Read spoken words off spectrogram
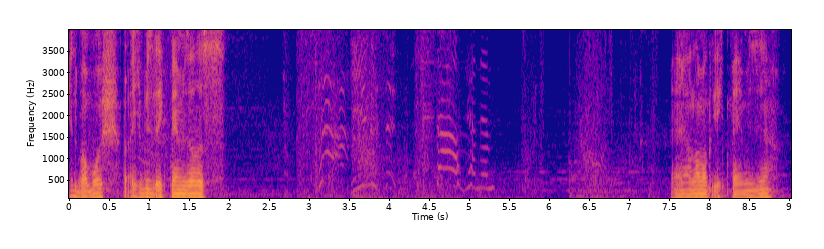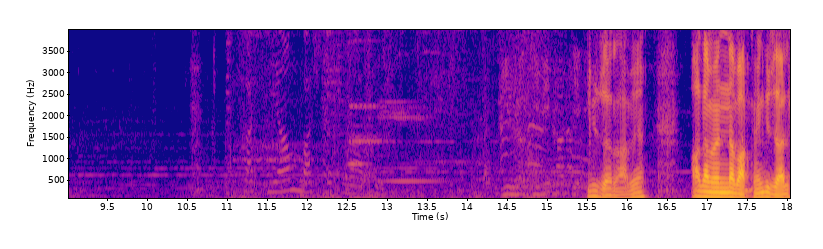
Gel boş. Belki biz ekmeğimizi alırız. Ee, alamadık ekmeğimizi. Güzel abi. Adam önüne bakmıyor. Güzel.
